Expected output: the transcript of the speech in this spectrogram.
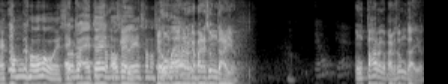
Es como un jojo. Eso Es no, esto eso es- no se ve, eso no se Es un pájaro que parece un gallo. Un pájaro que parece un gallo.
